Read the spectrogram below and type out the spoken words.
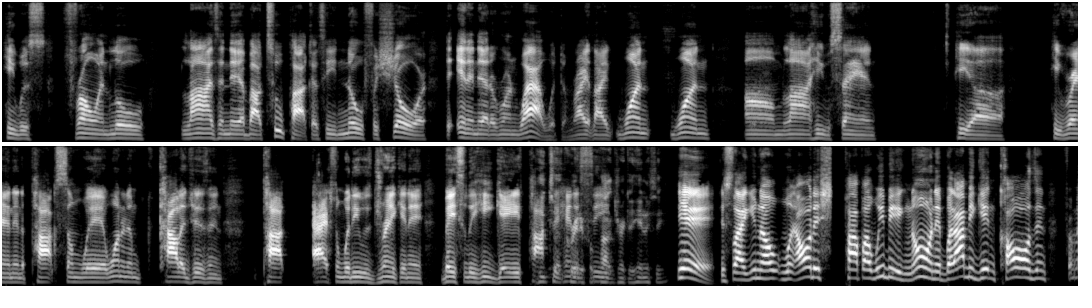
he was throwing little lines in there about Tupac because he knew for sure the internet will run wild with them, right? Like one one um line he was saying he uh he ran into Pac somewhere, one of them colleges, and Pac asked him what he was drinking, and basically he gave Pac he took Hennessy. credit for Pac drinking Hennessy. Yeah, it's like you know when all this pop up, we be ignoring it, but I be getting calls and from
